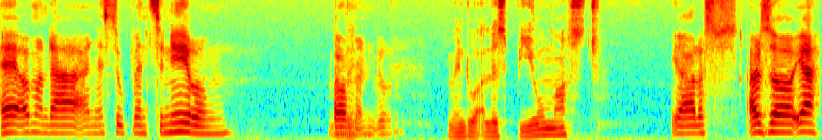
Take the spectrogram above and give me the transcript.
Äh, ob man da eine Subventionierung bekommen würde. wenn du alles Bio machst, Ja, das. Also, ja.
